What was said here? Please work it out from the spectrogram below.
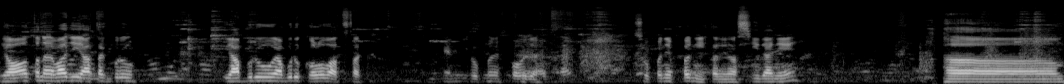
Jo, to nevadí, já tak budu, já budu, já budu kolovat, tak to úplně v pohodě. Jsou úplně plný tady na snídani. Uh,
